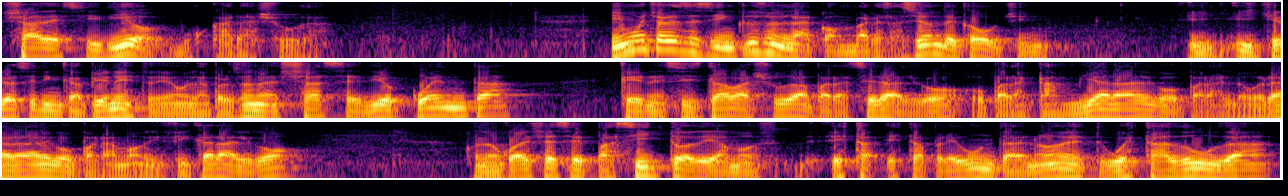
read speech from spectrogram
ya decidió buscar ayuda. Y muchas veces incluso en la conversación de coaching, y, quiero hacer hincapié en esto, digamos, la persona ya se dio cuenta que necesitaba ayuda para hacer algo, o para cambiar algo, para lograr algo, para modificar algo, con lo cual ya ese pasito, digamos, esta, esta pregunta ¿no? o esta duda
